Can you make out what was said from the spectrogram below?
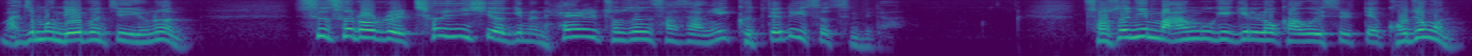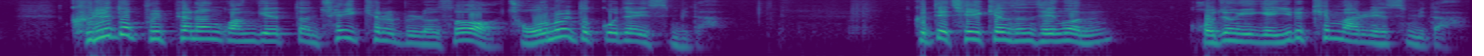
마지막 네 번째 이유는 스스로를 천시 여기는 헬 조선 사상이 그때도 있었습니다. 조선이 망국의 길로 가고 있을 때 고종은 그래도 불편한 관계였던 최익현을 불러서 조언을 듣고자 했습니다. 그때 최익현 선생은 고종에게 이렇게 말을 했습니다.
